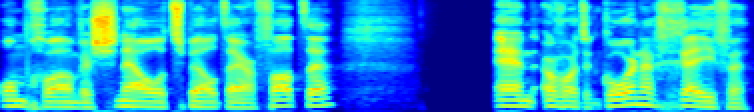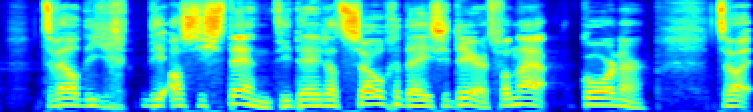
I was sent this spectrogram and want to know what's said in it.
om gewoon weer snel het spel te hervatten. En er wordt een corner gegeven. Terwijl die, die assistent, die deed dat zo gedecideerd. Van, nou ja, corner. Terwijl,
